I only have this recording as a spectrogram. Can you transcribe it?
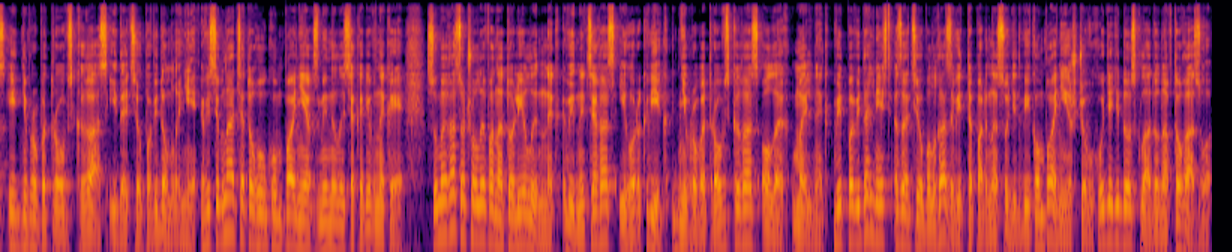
Газ і Дніпропетровськ Газ. Йдеться у повідомленні. 18-го у компаніях змінилися керівники. Сумигаз очолив Анатолій Линник, Вінниця Газ Ігор Квік, Дніпропетровськ Газ Олег Мельник. Відповідальність за ці облгази відтепер несуть дві компанії, що входять до складу Нафтогазу.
